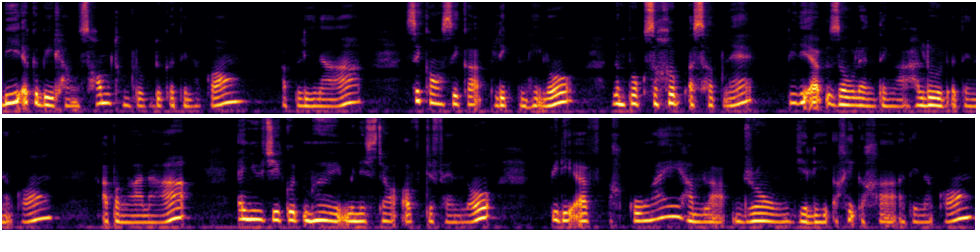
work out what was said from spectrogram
บีอกบีทางซ้อมทุมลุกดึกอเตนะกองอปลีนาสิกองสิกะพลิกปนฮิโลลำปกสขบอสับเน PDF Zolan tinga halut atena ko apangana NUG good mui Minister of Defense lo PDF ko ngai hamla drone jeli akhik kha atena ko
